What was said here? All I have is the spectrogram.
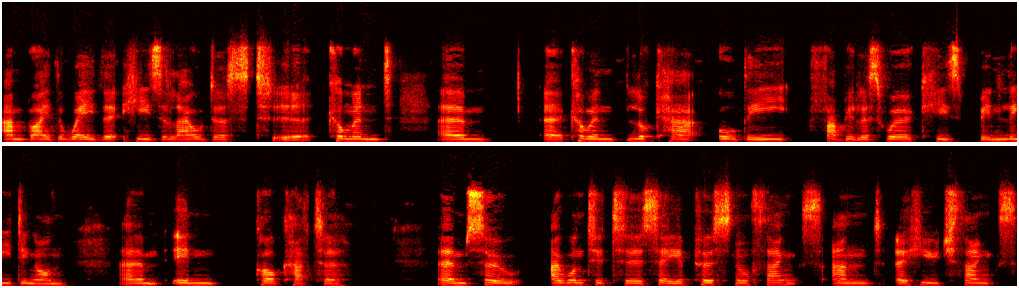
and by the way that he's allowed us to come and um, uh, come and look at all the fabulous work he's been leading on um, in Kolkata um, so I wanted to say a personal thanks and a huge thanks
